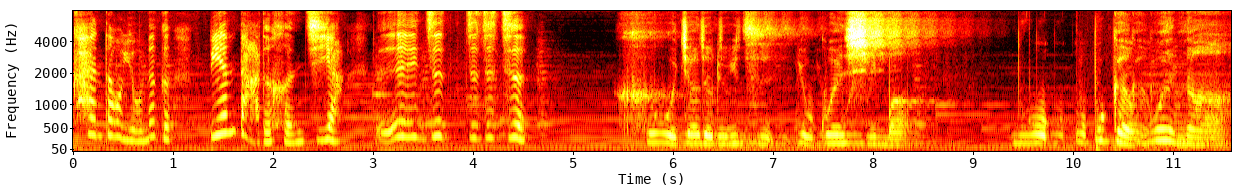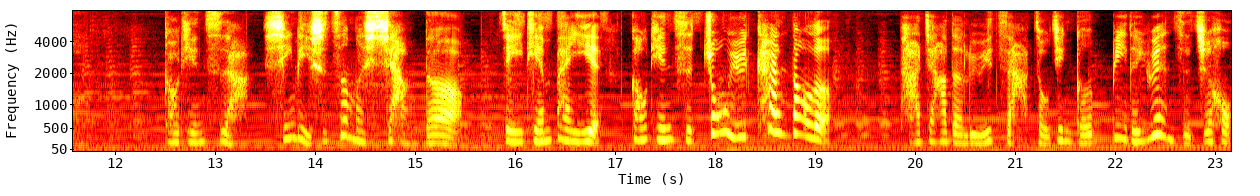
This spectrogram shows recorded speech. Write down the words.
看到有那个鞭打的痕迹啊？呃，这这这这，和我家的驴子有关系吗？我我不敢问啊。高天赐啊，心里是这么想的。这一天半夜，高天赐终于看到了他家的驴子啊，走进隔壁的院子之后，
